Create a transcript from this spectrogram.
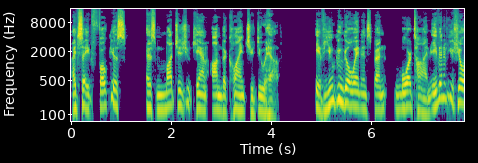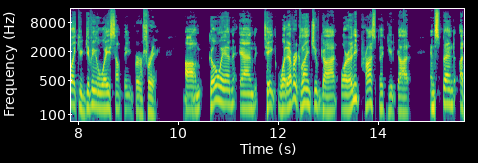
I'd say focus as much as you can on the clients you do have. If you can go in and spend more time, even if you feel like you're giving away something for free, mm-hmm. um, go in and take whatever client you've got or any prospect you've got and spend a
